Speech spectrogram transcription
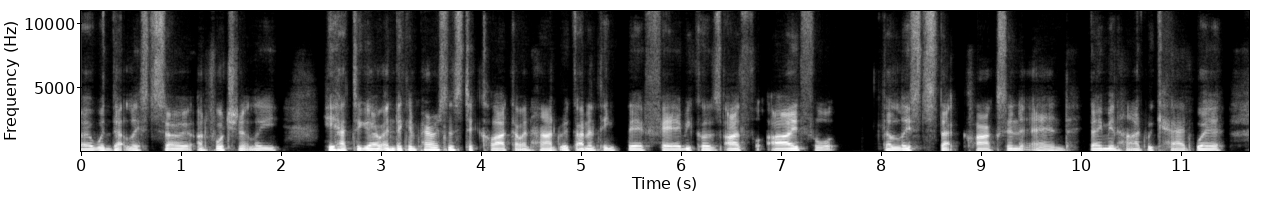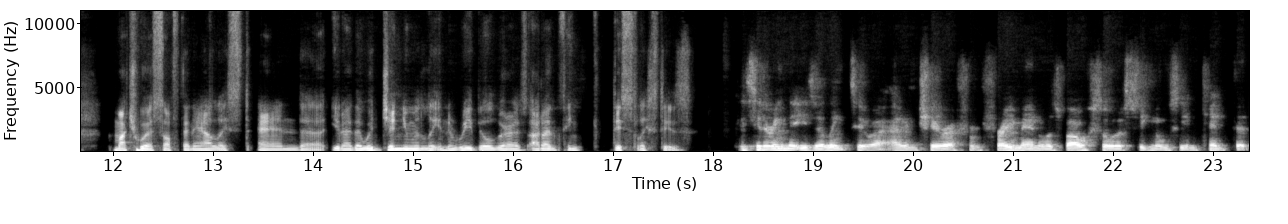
uh, with that list. So unfortunately he had to go. And the comparisons to Clarko and Hardwick, I don't think they're fair because I thought I thought the lists that Clarkson and Damien Hardwick had were much worse off than our list, and uh, you know they were genuinely in a rebuild. Whereas I don't think this list is. Considering that he's a link to uh, Adam Cerra from Fremantle as well, sort of signals the intent that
